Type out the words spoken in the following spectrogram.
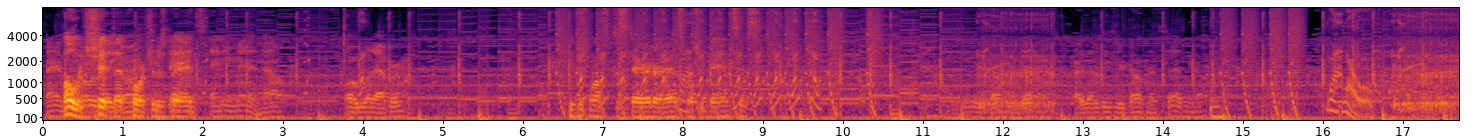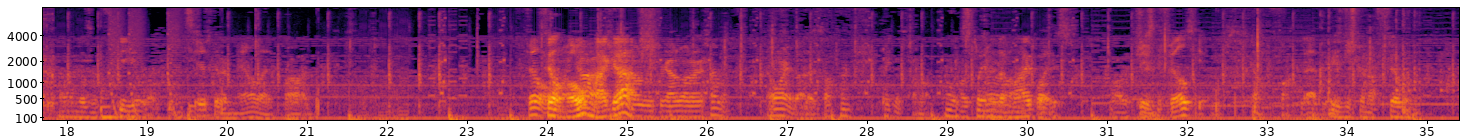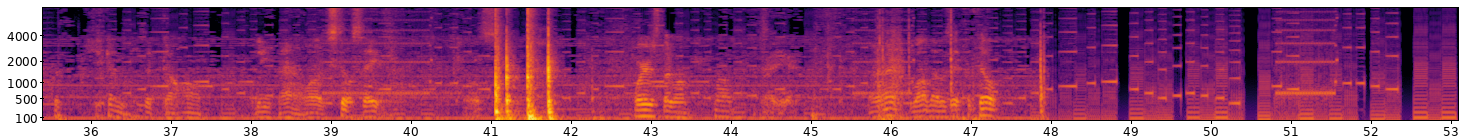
Holy totally shit, that going portrait is bad. Any minute now. Or whatever. He just wants to stare at her ass while she dances. Easier done than done. Or that was easier done than said, you know. That one doesn't feel like He's just gonna nail that frog. Phil, Phil, oh, oh gosh, my I gosh. totally forgot about our assignment. Don't worry about it. Sometimes pick this one up. I'll Or explain it at my place. Or Dude, he's, Phil's getting he's oh, gonna fuck that. Dude. he's just gonna fill it. He's gonna he's like go home. Leave now while it's still safe. Let's see. Where's the room? Well, right here. Alright, well that was it for Phil.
